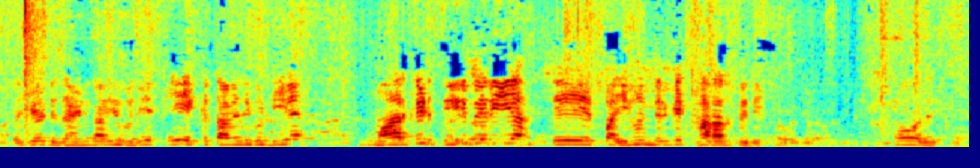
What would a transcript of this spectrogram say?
ਆ ਦੇਖਿਓ ਡਿਜ਼ਾਈਨ ਕਾਫੀ ਵਧੀਆ। ਇਹ ਇੱਕ ਤਾਵੇ ਦੀ ਗੁੱਡੀ ਹੈ ਮਾਰਕੀਟ 30 ਰੁਪਏ ਦੀ ਆ ਤੇ ਭਾਈ ਹੁਣ ਮਿਲ ਕੇ 18 ਰੁਪਏ ਦੀ। ਉਹ ਦੇਖੋ।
